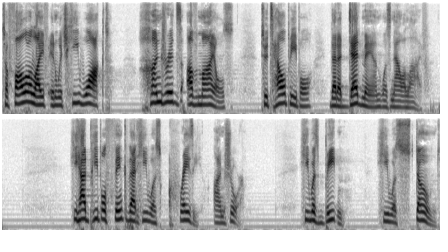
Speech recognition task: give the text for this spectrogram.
to follow a life in which he walked hundreds of miles to tell people that a dead man was now alive. He had people think that he was crazy, I'm sure. He was beaten, he was stoned,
